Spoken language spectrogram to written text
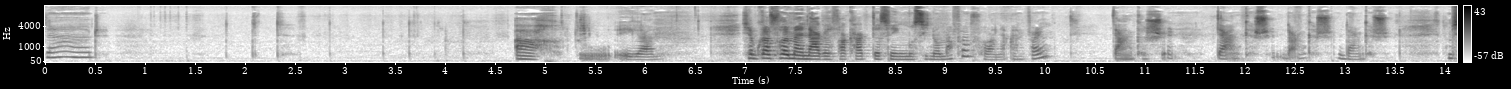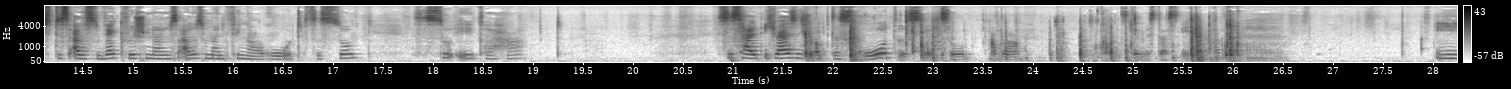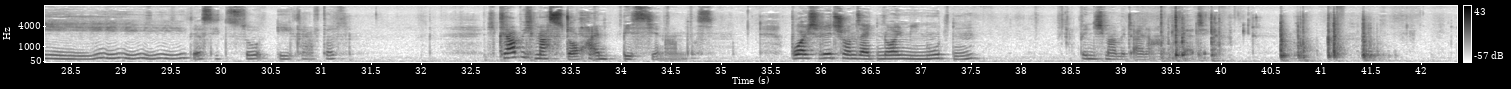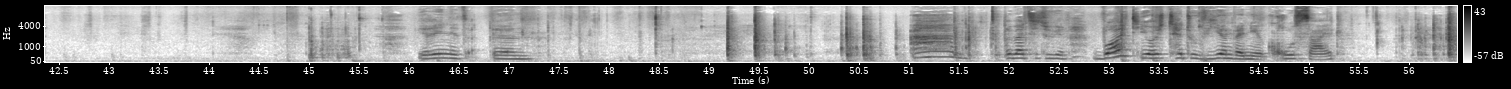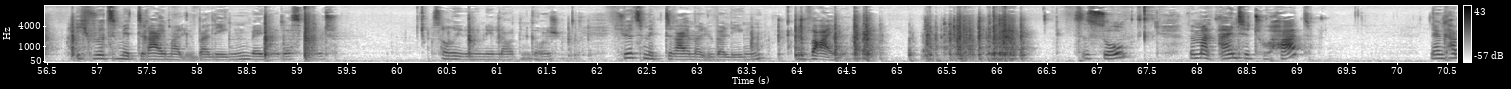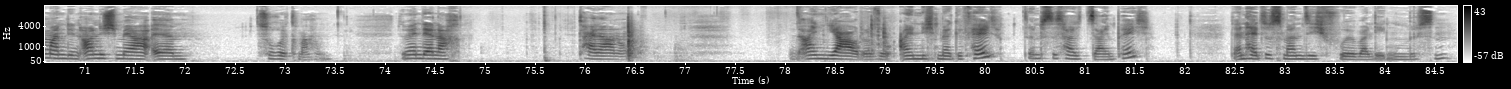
sad. Ach du, egal. Ich habe gerade voll meinen Nagel verkackt, deswegen muss ich nochmal von vorne anfangen. Dankeschön. Dankeschön, Dankeschön, Dankeschön. Jetzt muss ich das alles wegwischen, dann ist alles um meinen Finger rot. Das ist so, das ist so ekelhaft. Es ist halt, ich weiß nicht, ob das rot ist jetzt so, aber trotzdem ist das ekelhaft. Das sieht so ekelhaft aus. Ich glaube, ich mache es doch ein bisschen anders. Boah, ich rede schon seit neun Minuten. Bin ich mal mit einer Hand fertig. Wir reden jetzt. Ähm, ah, über Tätowieren. Wollt ihr euch tätowieren, wenn ihr groß seid? Ich würde es mir dreimal überlegen, wenn ihr das wollt. Sorry wegen den lauten Geräuschen. Ich würde es mir dreimal überlegen, weil es ist so, wenn man ein Tattoo hat, dann kann man den auch nicht mehr ähm, zurückmachen. Wenn der nach keine Ahnung, ein Jahr oder so einem nicht mehr gefällt, dann ist es halt sein Pech. Dann hätte es man sich früher überlegen müssen.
